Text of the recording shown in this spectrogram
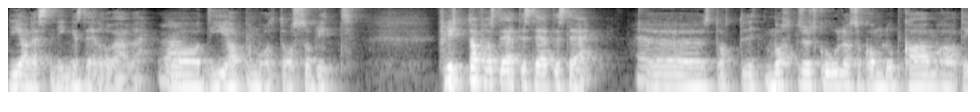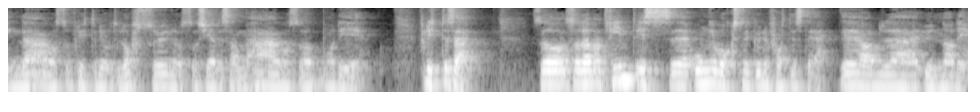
De har nesten ingen steder å være. Og de har på en måte også blitt flytta fra sted til sted til sted. Eh, stått litt Mortensrud skole, og så kommer det opp kamera og ting der. Og så flytter de opp til Lofsrud, og så skjer det samme her. Og så må de flytte seg. Så, så det hadde vært fint hvis eh, unge voksne kunne fått et sted. Det hadde jeg unna de.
